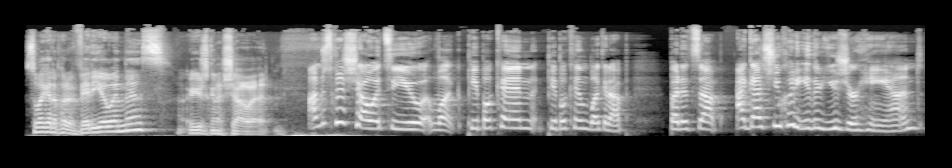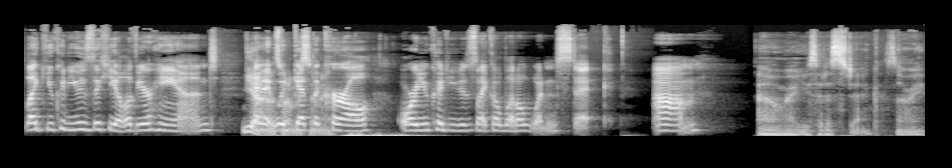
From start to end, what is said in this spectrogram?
So I got to put a video in this, or you're just gonna show it? I'm just gonna show it to you. Look, people can people can look it up, but it's up. I guess you could either use your hand, like you could use the heel of your hand, Yeah, and it would get the curl, or you could use like a little wooden stick. Um. Oh right, you said a stick. Sorry,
